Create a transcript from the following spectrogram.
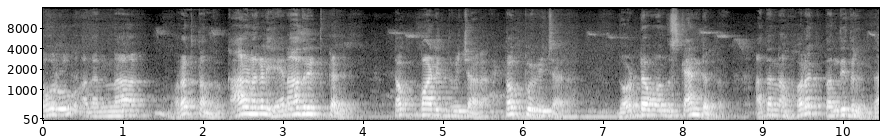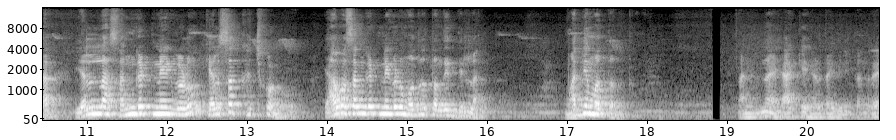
ಅವರು ಅದನ್ನು ಹೊರಗೆ ತಂದು ಕಾರಣಗಳು ಏನಾದರೂ ಇಟ್ಕೊಳ್ಳಿ. ತಪ್ಪು ಮಾಡಿದ ವಿಚಾರ, ತಪ್ಪು ವಿಚಾರ, ದೊಡ್ಡ ಒಂದು ಸ್ಕ್ಯಾಂಡಲ್ ಅದನ್ನು ಹೊರಗೆ ತಂದಿದ್ದರಿಂದ ಎಲ್ಲ ಸಂಘಟನೆಗಳು ಕೆಲಸಕ್ಕೆ ಹಚ್ಕೊಂಡು, ಯಾವ ಸಂಘಟನೆಗಳು ಮೊದಲು ತಂದಿದ್ದಿಲ್ಲ? ಮಾಧ್ಯಮ ತಂತು. ನಾನು ಇದನ್ನ ಯಾಕೆ ಹೇಳ್ತಾ ಇದ್ದೀನಿ ಅಂತಂದರೆ,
